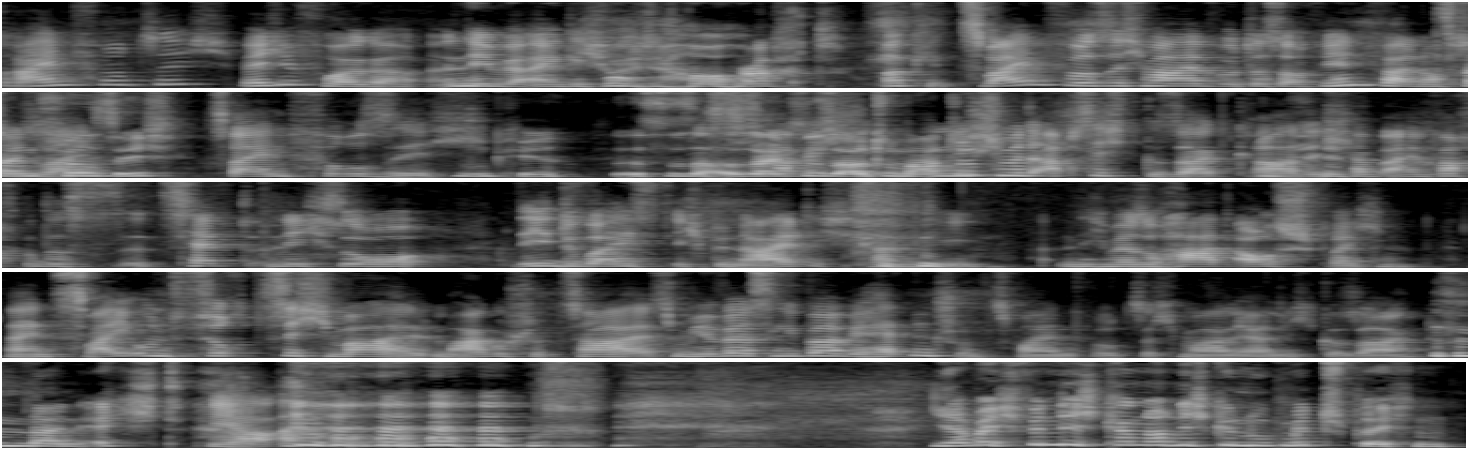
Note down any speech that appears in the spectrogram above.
43? Welche Folge nehmen wir eigentlich heute auf? Acht. Okay, 42 Mal wird das auf jeden Fall noch so 42? sein. 42. Okay. Ist es, Das sagst du es ich automatisch? Nicht mit Absicht gesagt gerade. Okay. Ich habe einfach das Z nicht so. Du weißt, ich bin alt, ich kann die nicht mehr so hart aussprechen. Nein, 42 Mal, magische Zahl. Also mir wäre es lieber, wir hätten schon 42 Mal, ehrlich gesagt. Nein, echt. Ja. Ja, aber ich finde, ich kann noch nicht genug mitsprechen.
